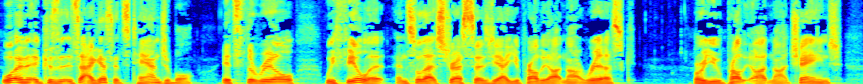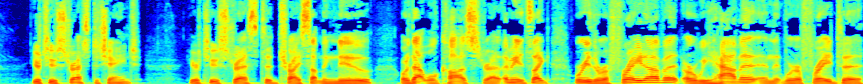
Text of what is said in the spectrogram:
Well, and because it's, I guess it's tangible. It's the real. We feel it, and so that stress says, yeah, you probably ought not risk, or you probably ought not change. You're too stressed to change. You're too stressed to try something new, or that will cause stress. I mean, it's like we're either afraid of it or we have it, and we're afraid to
